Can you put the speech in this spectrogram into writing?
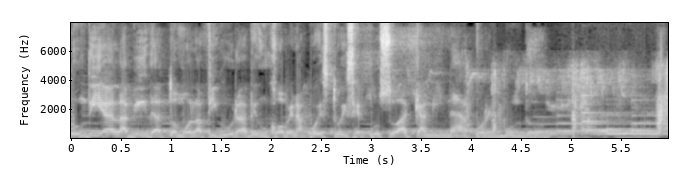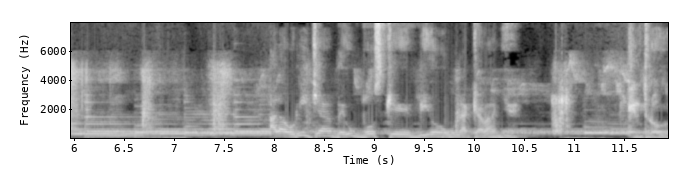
Un día la vida tomó la figura de un joven apuesto y se puso a caminar por el mundo. A la orilla de un bosque vio una cabaña. Entró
